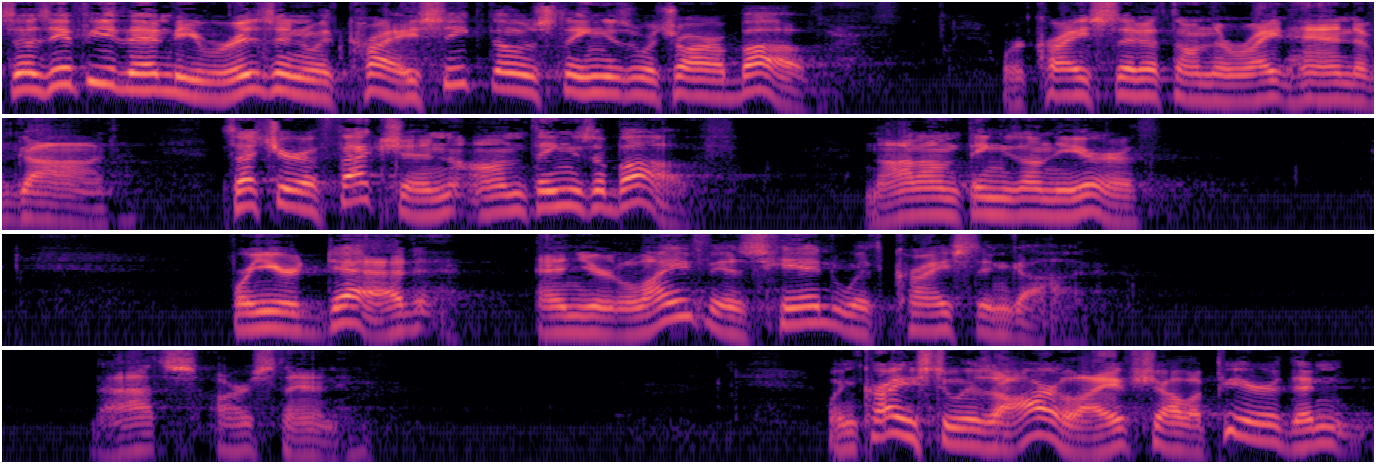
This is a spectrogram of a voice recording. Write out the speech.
Says, If ye then be risen with Christ, seek those things which are above, where Christ sitteth on the right hand of God. Set your affection on things above not on things on the earth. For you're dead, and your life is hid with Christ in God. That's our standing. When Christ, who is our life, shall appear, then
